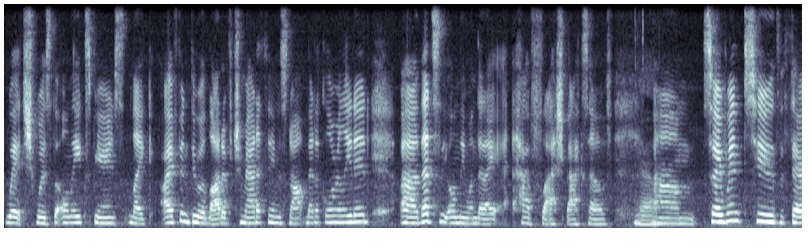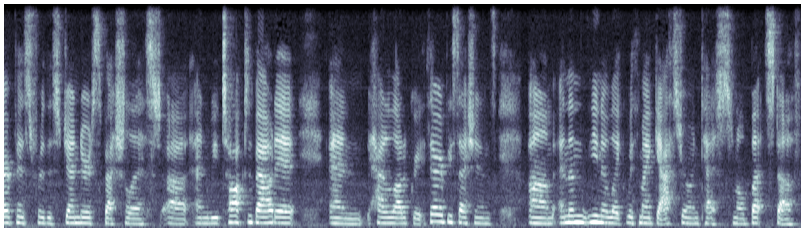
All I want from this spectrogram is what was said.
which was the only experience, like, I've been through a lot of traumatic things, not medical related. Uh, that's the only one that I have flashbacks of. Yeah. Um, so I went to the therapist for this gender specialist, uh, and we talked about it and had a lot of great therapy sessions. Um, and then, you know, like with my gastrointestinal butt stuff,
